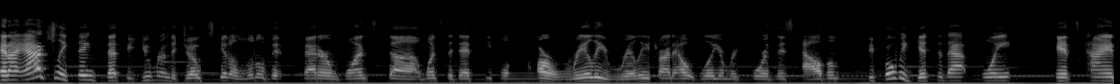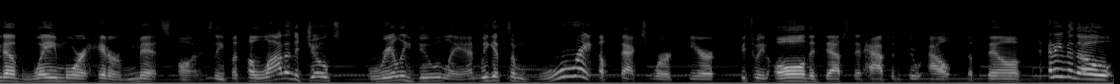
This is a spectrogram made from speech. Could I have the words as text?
And I actually think that the humor and the jokes get a little bit better once the once the dead people are really, really trying to help William record this album. Before we get to that point, it's kind of way more hit or miss, honestly. But a lot of the jokes really do land. We get some great effects work here between all the deaths that happen throughout the film. And even though,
